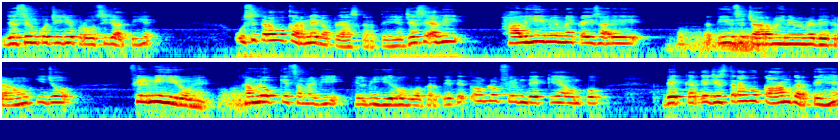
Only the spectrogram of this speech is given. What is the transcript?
जैसे उनको चीज़ें परोसी जाती है, उसी तरह वो करने का प्रयास करते हैं। जैसे अभी हाल ही में मैं कई सारे तीन से चार महीने में मैं देख रहा हूँ कि जो फिल्मी हीरो हैं, हम लोग के समय भी फिल्मी हीरो हुआ करते थे तो हम लोग फ़िल्म देख के या उनको देख करके जिस तरह वो काम करते हैं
